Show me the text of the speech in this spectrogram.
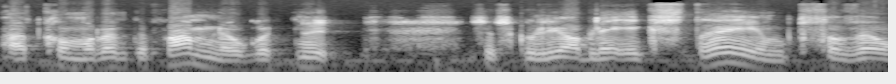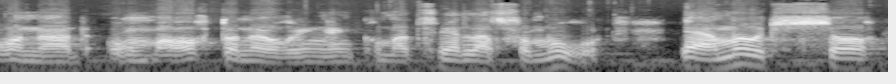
Att kommer det inte fram något nytt så skulle jag bli extremt förvånad om 18-åringen kommer att fällas för mord. Däremot så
